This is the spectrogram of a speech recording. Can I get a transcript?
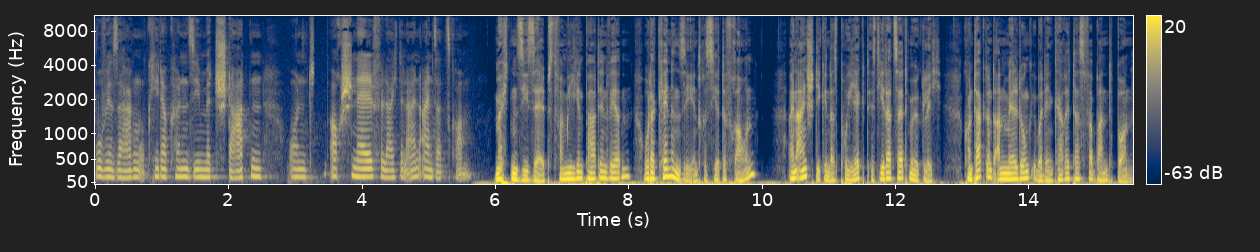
wo wir sagen, okay, da können Sie mit starten und auch schnell vielleicht in einen Einsatz kommen. Möchten Sie selbst Familienpatin werden oder kennen Sie interessierte Frauen? Ein Einstieg in das Projekt ist jederzeit möglich. Kontakt und Anmeldung über den Caritas-Verband Bonn.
